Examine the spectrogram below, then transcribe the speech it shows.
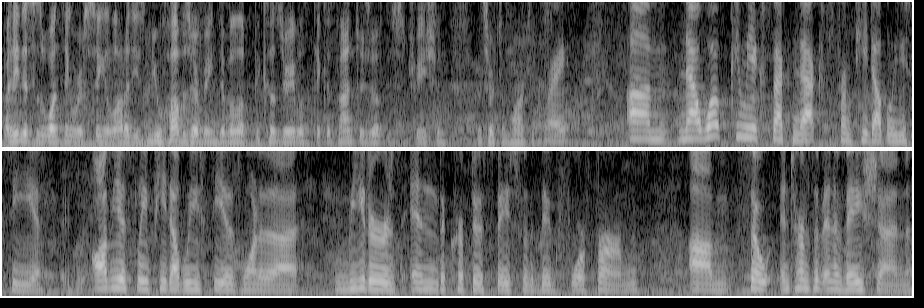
But I think this is one thing we're seeing. A lot of these new hubs are being developed because they're able to take advantage of the situation in certain markets. Right. Um, now, what can we expect next from PwC? Obviously, PwC is one of the leaders in the crypto space for the big four firms. Um, so, in terms of innovation,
